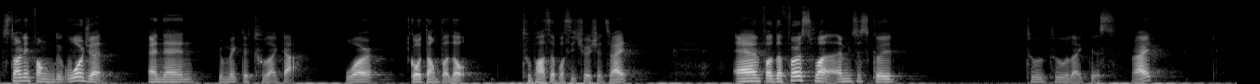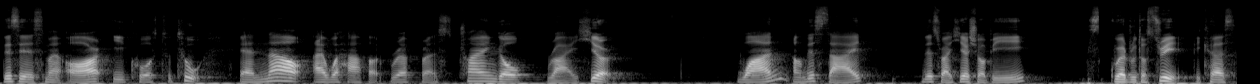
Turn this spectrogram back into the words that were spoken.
Starting from the origin, and then you make the 2 like that, or go down below. Two possible situations, right? And for the first one, I'm just going to do like this, right? This is my r equals to 2. And now I will have a reference triangle right here. 1 on this side, this right here shall be square root of 3 because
